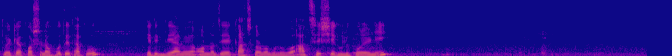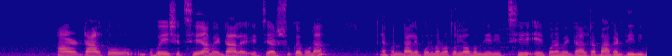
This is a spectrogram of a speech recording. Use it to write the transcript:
তো এটা কষানো হতে থাকুক। এদিক দিয়ে আমি অন্য যে কাজকর্মগুলো আছে সেগুলো করে নিই। আর ডাল তো হয়ে এসেছে, আমি ডাল এর চেয়ে আর শুকাবো না। এখন ডালে পরিমাণ মতো লবণ দিয়ে নিচ্ছি এরপর আমি ডালটা বাগার দিয়ে নিব।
